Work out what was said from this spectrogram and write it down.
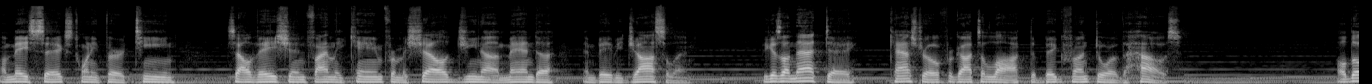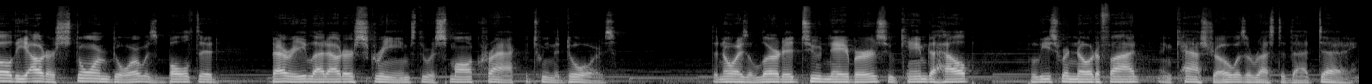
On May 6, 2013, Salvation finally came for Michelle, Gina, Amanda, and baby Jocelyn. Because on that day, Castro forgot to lock the big front door of the house. Although the outer storm door was bolted, Berry let out her screams through a small crack between the doors. The noise alerted two neighbors who came to help. Police were notified, and Castro was arrested that day.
